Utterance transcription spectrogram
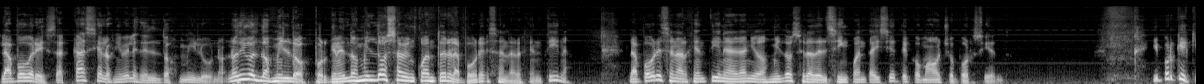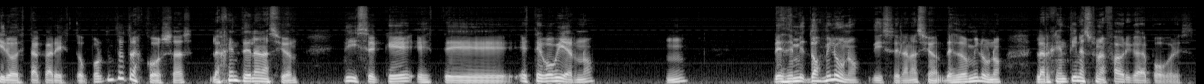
la pobreza casi a los niveles del 2001. No digo el 2002, porque en el 2002 saben cuánto era la pobreza en la Argentina. La pobreza en Argentina en el año 2002 era del 57,8%. ¿Y por qué quiero destacar esto? Porque, entre otras cosas, la gente de la Nación dice que este, este gobierno, desde 2001, dice la Nación, desde 2001, la Argentina es una fábrica de pobres.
